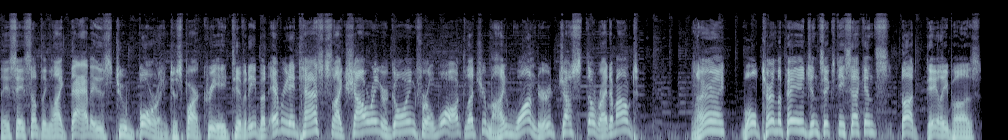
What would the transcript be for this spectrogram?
They say something like that is too boring to spark creativity, but everyday tasks like showering or going for a walk let your mind wander just the right amount. All right, we'll turn the page in 60 seconds. The Daily Buzz.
